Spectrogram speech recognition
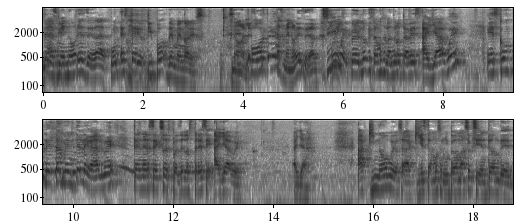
Las menores de edad. un estereotipo de menores. No, les ¿Por gustan qué? las menores de edad. Sí, güey, pero es lo que estamos hablando la otra vez. Allá, güey, es completamente legal, güey, tener sexo después de los 13. Allá, güey. Allá. Aquí no, güey. O sea, aquí estamos en un pedo más occidente donde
